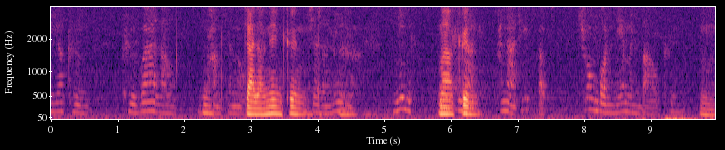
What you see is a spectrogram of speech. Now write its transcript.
นี่ก็คือ คือว่าเรามีความสงบใจเรานิ่งขึ้นใจเรานิ่งนิ่ง มากขึ้น ขนาดที่แบบช่วงบนเนี้ยมันเบาขึ้นอืม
